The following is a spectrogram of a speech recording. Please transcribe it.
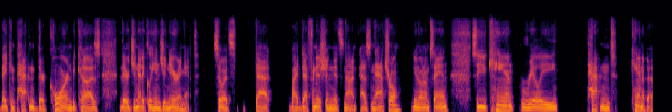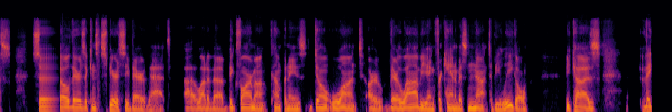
they can patent their corn because they're genetically engineering it. So it's that by definition it's not as natural. You know what I'm saying? So you can't really patent cannabis. So there's a conspiracy there that a lot of the big pharma companies don't want or they're lobbying for cannabis not to be legal because they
